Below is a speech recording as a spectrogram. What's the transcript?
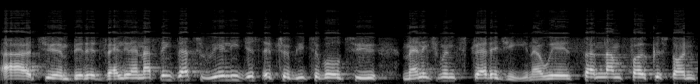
uh, to embedded value, and I think that's really just attributable to management strategy. You know, where Sanlam focused on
